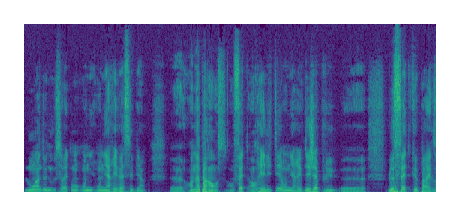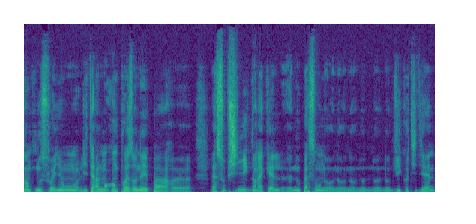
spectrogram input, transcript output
loin de nous. C'est vrai qu'on on y, arrive assez bien. Euh, en apparence, en fait, en réalité, on n'y arrive déjà plus. Euh, le fait que, par exemple, nous soyons littéralement empoisonnés par euh, la soupe chimique dans laquelle nous passons nos, nos, nos, notre vie quotidienne,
